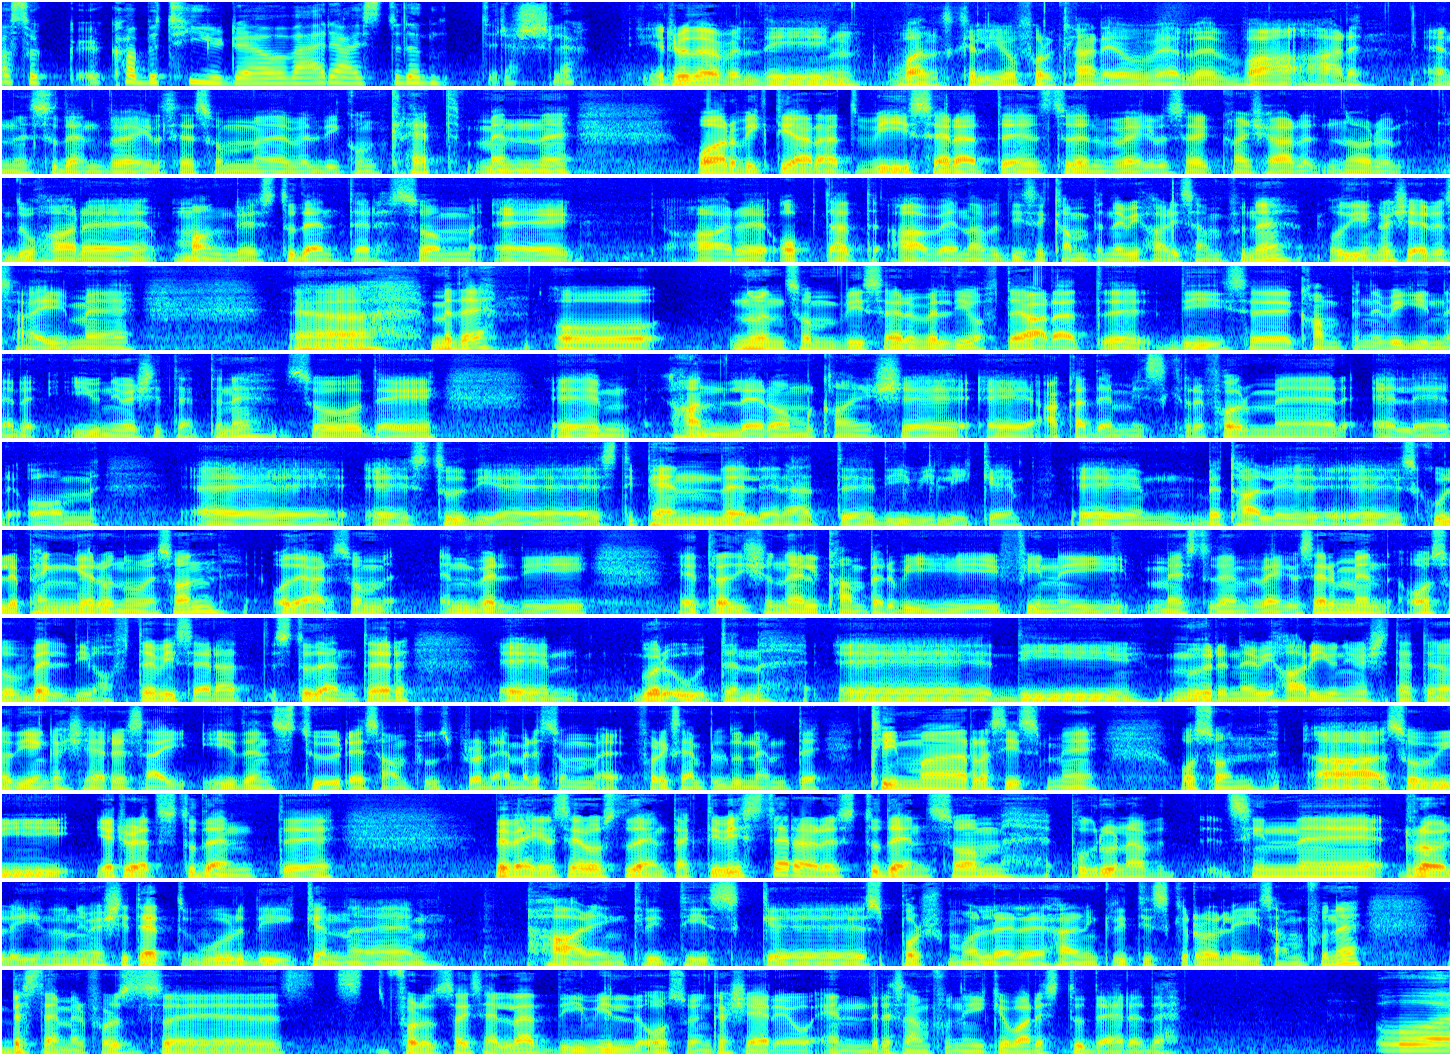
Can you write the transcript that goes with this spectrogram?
altså, hva betyr det å være ei studentrørsle? Jeg tror det er veldig vanskelig å forklare hva er en studentbevegelse som er veldig konkret. Men hva er viktig er at vi ser at en studentbevegelse kanskje er når du har mange studenter som er opptatt av en av disse kampene vi har i samfunnet, og de engasjerer seg med, med det. Og noen som vi ser veldig ofte, er at uh, disse kampene begynner i universitetene. Så det um, handler om kanskje uh, akademiske reformer, eller om Eh, studiestipend, eller at de vil ikke betale skolepenger og noe sånt. Og det er som en veldig tradisjonell kamper vi finner med studentbevegelser, men også veldig ofte vi ser at studenter går uten eh, de murene vi har i universitetene, og de engasjerer seg i den store samfunnsproblemer, som eh, f.eks. du nevnte klima, rasisme og sånn. Uh, så vi, jeg tror at studentbevegelser og studentaktivister er student som pga. sin uh, rolle i en universitet, hvor de kan uh, har en kritisk uh, spørsmål eller har en kritisk rolle i samfunnet, bestemmer for seg, for seg, selv at de vil også engasjere og endre samfunnet, ikke bare studere det. Og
